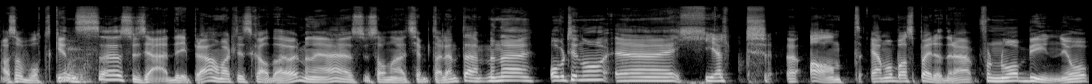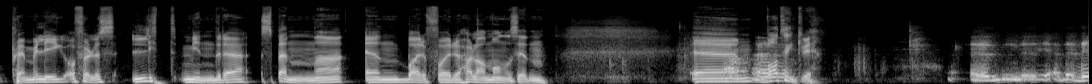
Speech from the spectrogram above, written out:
Altså, Watkins mm. uh, syns jeg er dritbra. Han har vært litt skada i år, men jeg syns han er et kjempetalent. Men eh, over til noe eh, helt annet. Jeg må bare spørre dere, for nå begynner jo Premier League å føles litt mindre spennende enn bare for halvannen måned siden. hva tenker vi? Eh, det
